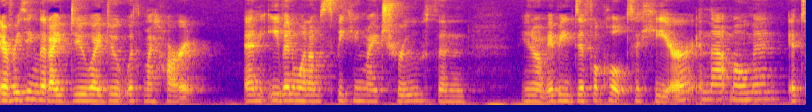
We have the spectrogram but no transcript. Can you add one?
everything that I do, I do it with my heart. And even when I'm speaking my truth and, you know, it may be difficult to hear in that moment, it's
